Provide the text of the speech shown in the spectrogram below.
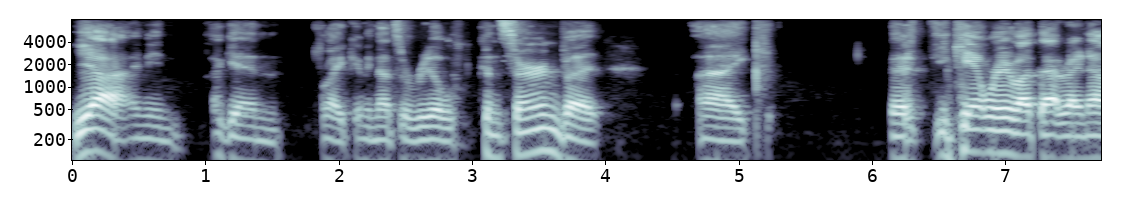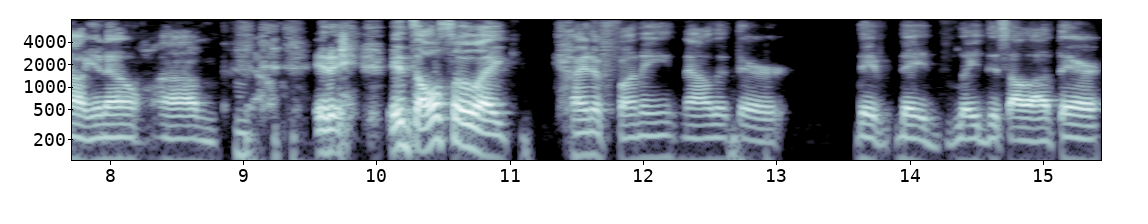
Yeah. I mean, again, like, I mean, that's a real concern, but like, that you can't worry about that right now, you know? Um, No. it, it's also like kind of funny now that they're, they've, they've laid this all out there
